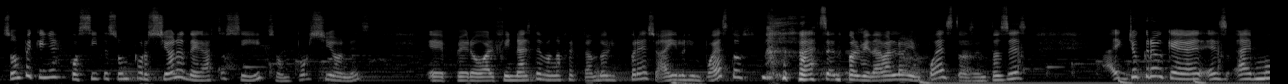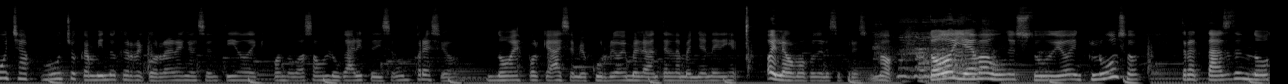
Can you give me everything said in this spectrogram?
son pequeñas cositas, son porciones de gastos, sí, son porciones, eh, pero al final te van afectando el precio. Ahí los impuestos, se nos olvidaban los impuestos. Entonces, yo creo que es, hay mucha, mucho camino que recorrer en el sentido de que cuando vas a un lugar y te dicen un precio, no es porque, ay, se me ocurrió y me levanté en la mañana y dije, hoy le vamos a poner ese precio. No, todo lleva un estudio, incluso tratas de no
